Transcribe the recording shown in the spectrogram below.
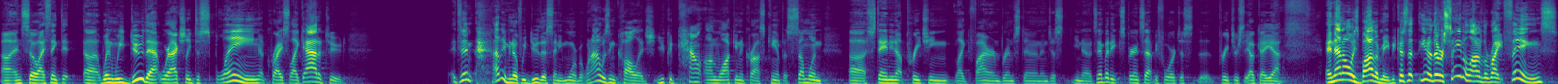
Uh, and so I think that uh, when we do that, we're actually displaying a Christ like attitude. It's I don't even know if we do this anymore, but when I was in college, you could count on walking across campus someone uh, standing up preaching like fire and brimstone and just, you know, has anybody experienced that before? Just uh, preachers, okay, yeah. And that always bothered me because, that, you know, they were saying a lot of the right things,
